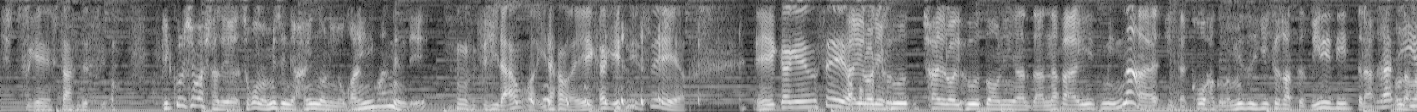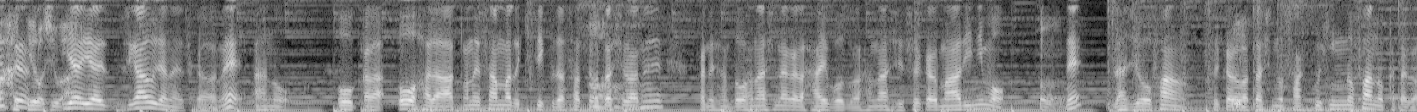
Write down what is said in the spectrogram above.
出現したんですよ。びっくりしましたで、そこの店に入んのにお金にまんねんで。いらんわいらんわ。ええ加減にせえよ。ええ加減せえよ茶色い封茶色い封筒にあんた、中、みんな、いった紅白の水引きかかったやつ入れていったら、何ほんなら入ってよろしいわ。いやいや違うじゃないですかねあの大から大原あかねさんまで来てくださって私はねあかねさんとお話しながらハイボーズの話それから周りにもうん。ねラジオファンそれから私の作品のファンの方が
